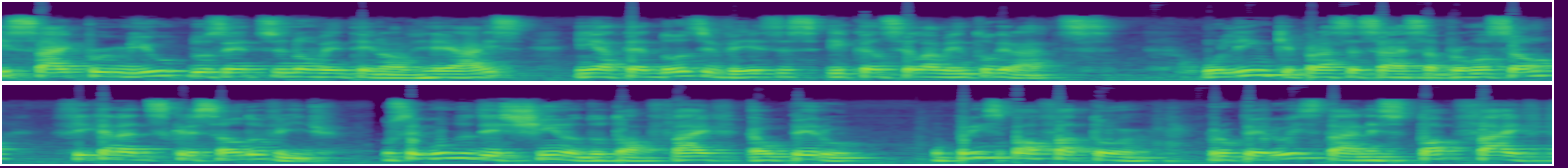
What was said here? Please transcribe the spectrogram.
e sai por R$ 1.299 em até 12 vezes e cancelamento grátis. O link para acessar essa promoção fica na descrição do vídeo. O segundo destino do top 5 é o Peru. O principal fator para o Peru estar nesse top 5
